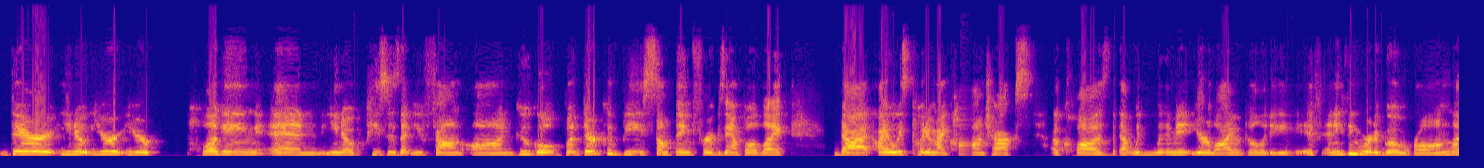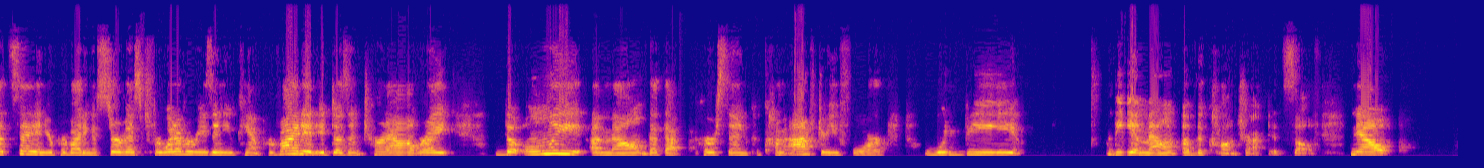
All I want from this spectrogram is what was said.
there, you know, you're, you're plugging and, you know, pieces that you found on Google, but there could be something, for example, like that I always put in my contracts a clause that would limit your liability. If anything were to go wrong, let's say, and you're providing a service for whatever reason you can't provide it, it doesn't turn out right, the only amount that that person could come after you for would be the amount of the contract itself. Now,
